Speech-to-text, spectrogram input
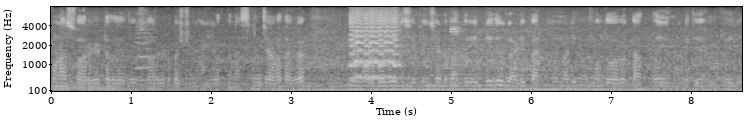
ಪುಣೆ ಸ್ವಾರ್ಗೇಟ್ ಅದ, ಇದು ಸ್ವಾರ್ಗೇಟ್ ಬಸ್ ಸ್ಟ್ಯಾಂಡ್ ಹೆಂಗಿರುತ್ತೆ. ನಸ್ಕಿನ ಜಾಗದಾಗ ನೀವು ನೋಡ್ಬೋದು, ಇಲ್ಲಿ ಸಿಟ್ಟಿಂಗ್ ಸೈಡ್ ಬಂದು ಇಲ್ಲಿದು ಗಾಡಿ ಪಾರ್ಕಿಂಗ್ ಮಾಡಿ ನಾವು ಮುಂದೆ ಹೋಗ್ಬೇಕಾಗ್ತದೆ ಏನು ನಡೀತಿದೆ ನೋಡ್ರಿ ಇಲ್ಲಿ?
